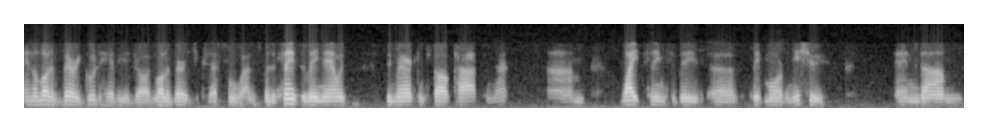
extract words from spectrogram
and a lot of very good heavier drivers, a lot of very successful ones. But it seems to be now with the American style carts and that, um, weight seems to be uh, a bit more of an issue. and um,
